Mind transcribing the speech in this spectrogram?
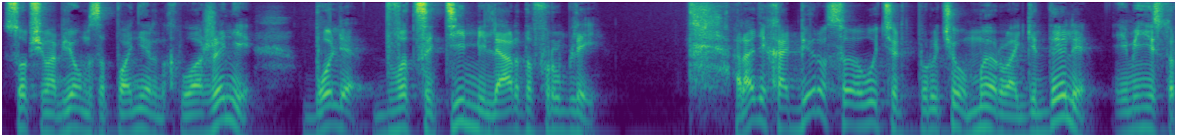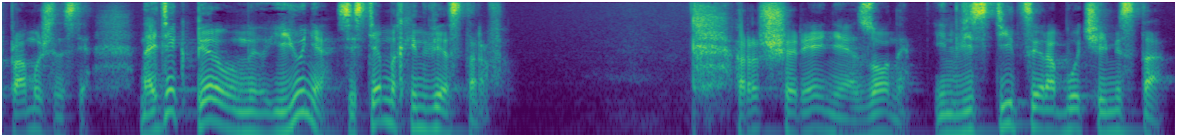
с общим объемом запланированных вложений более 20 миллиардов рублей. Ради Хабиров, в свою очередь, поручил мэру Агидели и министру промышленности найти к 1 июня системных инвесторов – расширение зоны, инвестиции, рабочие места.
